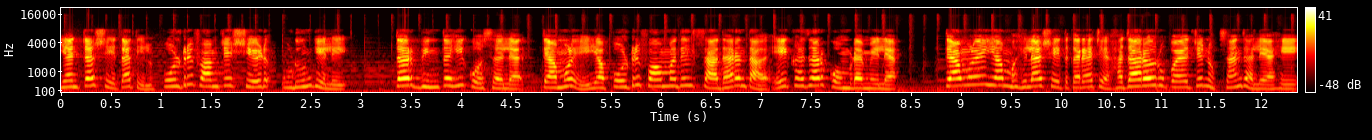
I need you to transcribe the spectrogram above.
यांच्या शेतातील पोल्ट्री फार्मचे शेड उडून गेले. तर भिंतही कोसळल्या. त्यामुळे या पोल्ट्री फार्म मधील साधारणतः एक हजार कोंबड्या मेल्या. त्यामुळे या महिला शेतकऱ्याचे हजारो रुपयाचे नुकसान झाले आहे.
